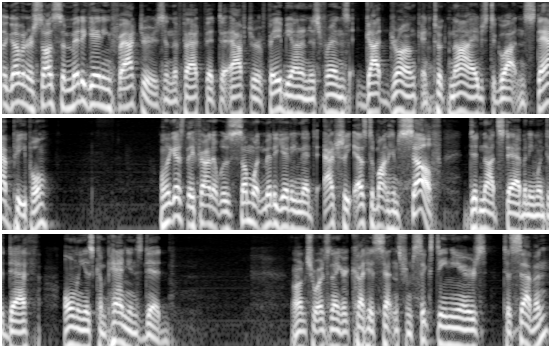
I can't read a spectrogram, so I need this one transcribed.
the governor saw some mitigating factors in the fact that after Fabian and his friends got drunk and took knives to go out and stab people, well, I guess they found it was somewhat mitigating that actually Esteban himself did not stab anyone to death, only his companions did. Arnold Schwarzenegger cut his sentence from 16 years to seven.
